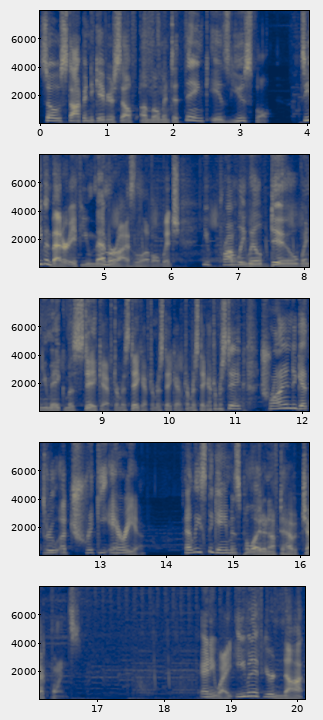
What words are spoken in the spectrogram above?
so stopping to give yourself a moment to think is useful. It's even better if you memorize the level, which you probably will do when you make mistake after mistake after mistake after mistake after mistake, trying to get through a tricky area. At least the game is polite enough to have checkpoints. Anyway, even if you're not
